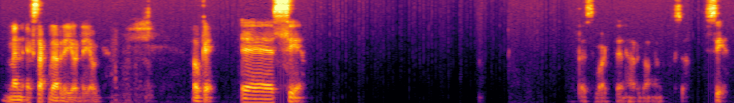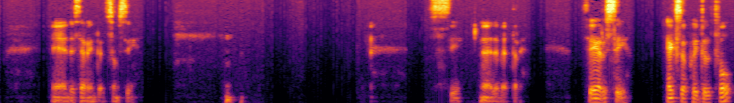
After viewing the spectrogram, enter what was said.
Men exakt värde gör det jag. Okej, okay. eh, C. Det är svart den här gången också. C. Eh, det ser inte ut som C. C. Nu är det bättre. C är C. X upphöjt till 2.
